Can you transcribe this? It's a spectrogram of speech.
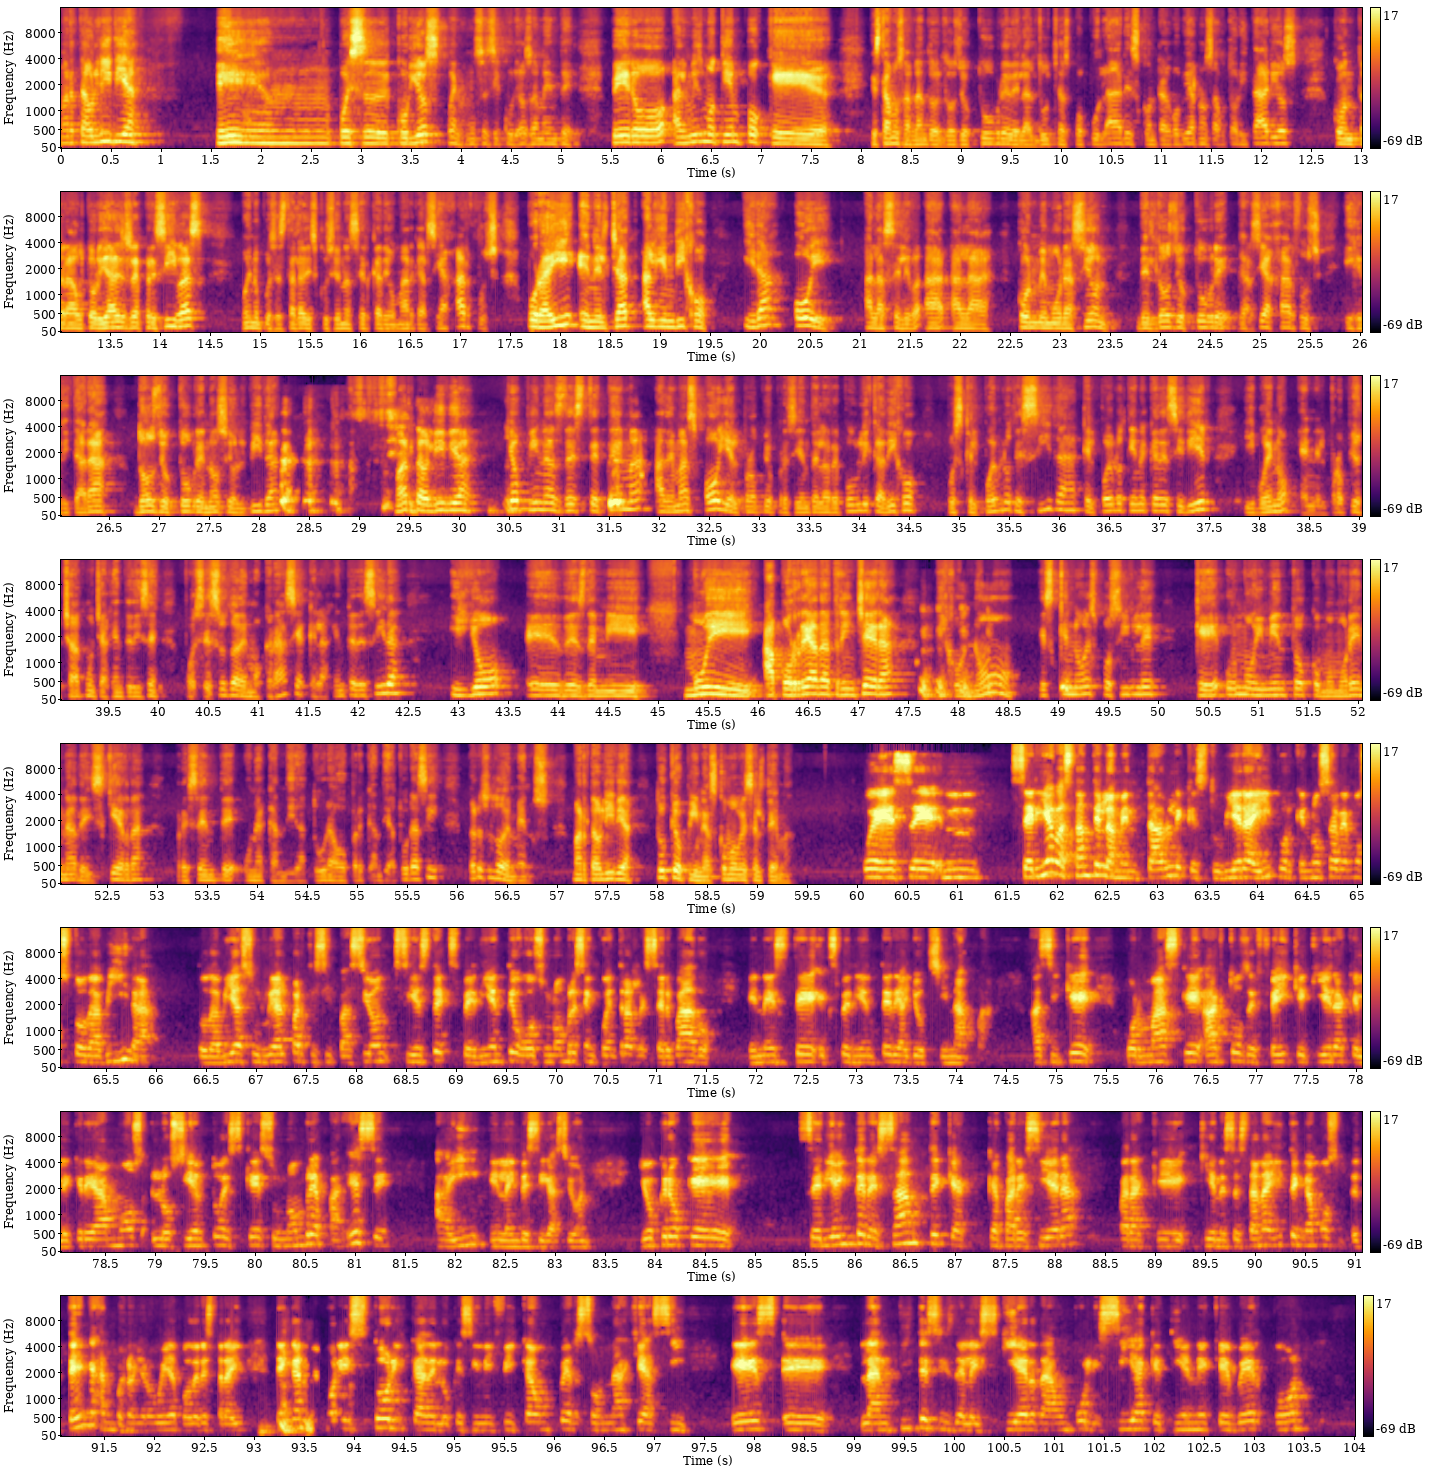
Marta Olivia, eh, pues eh, curioso, bueno, no sé si curiosamente, pero al mismo tiempo que estamos hablando del 2 de octubre, de las luchas populares contra gobiernos autoritarios, contra autoridades represivas, bueno, pues está la discusión acerca de Omar García Harfuch. Por ahí en el chat alguien dijo, irá hoy a la, a la conmemoración del 2 de octubre García Harfuch y gritará 2 de octubre no se olvida. Marta Olivia, ¿qué opinas de este tema? Además, hoy el propio presidente de la República dijo, pues que el pueblo decida, que el pueblo tiene que decidir. Y bueno, en el propio chat mucha gente dice, pues eso es la democracia, que la gente decida. Y yo, eh, desde mi muy aporreada trinchera, dijo, no, es que no es posible que un movimiento como Morena de izquierda presente una candidatura o precandidatura así, pero eso es lo de menos. Marta Olivia, ¿tú qué opinas? ¿Cómo ves el tema? Pues eh, mm, sería bastante lamentable que estuviera ahí porque no sabemos todavía, todavía su real participación, si este expediente o su nombre se encuentra reservado en este expediente de Ayotzinapa. Así que por más que actos de fe y que quiera que le creamos, lo cierto es que su nombre aparece ahí en la investigación. Yo creo que sería interesante que, que apareciera para que quienes están ahí tengamos, tengan, bueno, yo no voy a poder estar ahí, tengan memoria histórica de lo que significa un personaje así. Es eh, la antítesis de la izquierda, un policía que tiene que ver con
